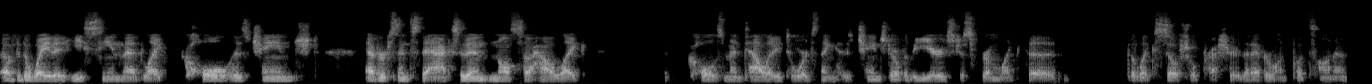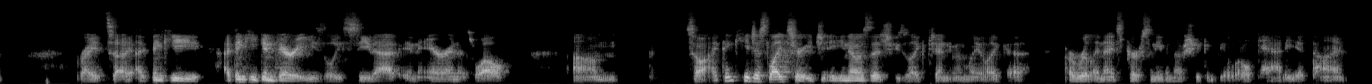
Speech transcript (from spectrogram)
of the way that he's seen that like Cole has changed ever since the accident and also how like Cole's mentality towards things has changed over the years just from like the the like social pressure that everyone puts on him. Right. So I, I think he I think he can very easily see that in Erin as well. Um, so I think he just likes her. He, he knows that she's like genuinely like a, a really nice person, even though she can be a little catty at times.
